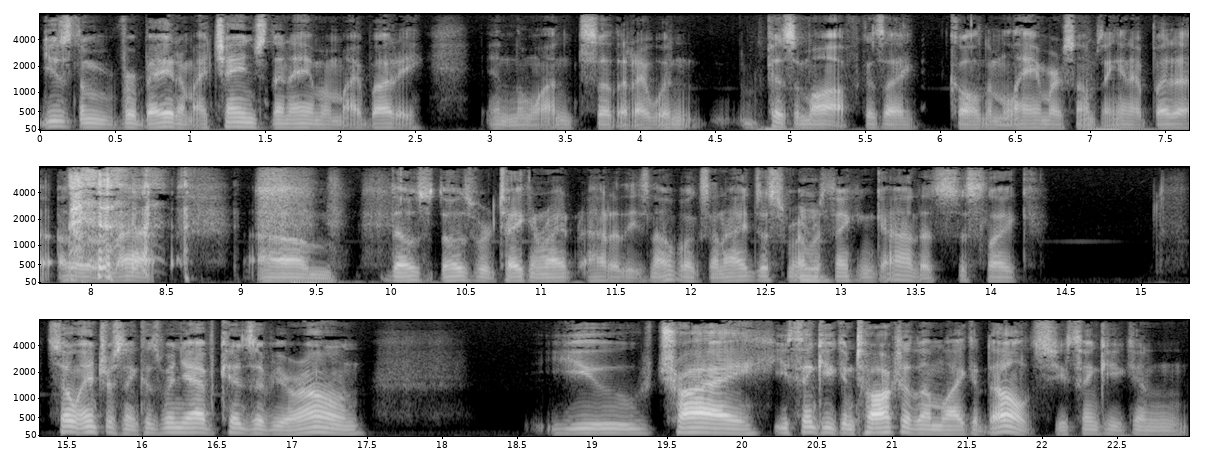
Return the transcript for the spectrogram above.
used them verbatim i changed the name of my buddy in the one so that i wouldn't piss him off because i called him lame or something in it but uh, other than that um, those those were taken right out of these notebooks and i just remember Mm. thinking god that's just like so interesting because when you have kids of your own you try you think you can talk to them like adults you think you can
